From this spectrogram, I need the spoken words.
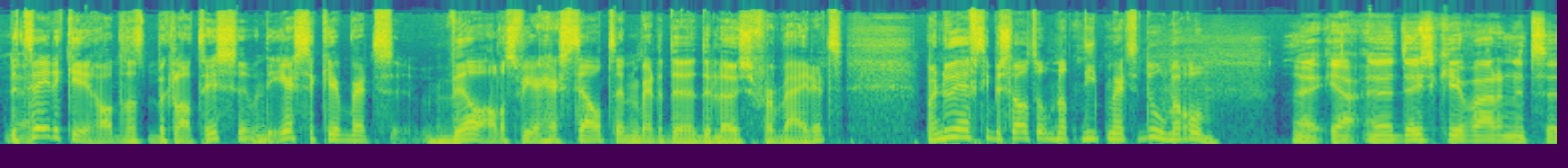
De tweede keer al dat het beklad is. De eerste keer werd wel alles weer hersteld en werden de, de leuzen verwijderd. Maar nu heeft hij besloten om dat niet meer te doen. Waarom? Nee, ja, uh, deze keer waren het uh,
